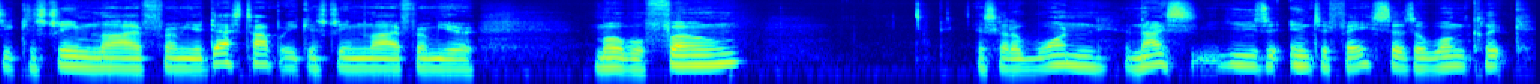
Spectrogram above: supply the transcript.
you can stream live from your desktop, or you can stream live from your mobile phone. It's got a one a nice user interface, so it's a one-click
